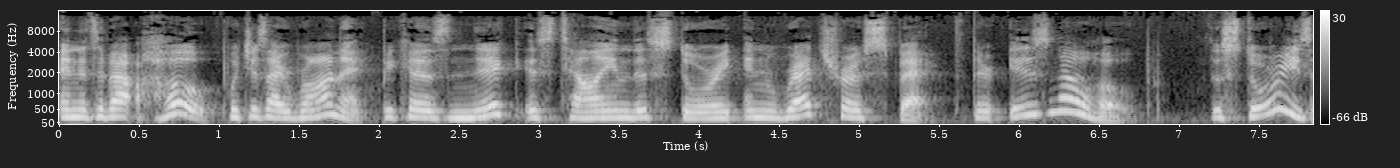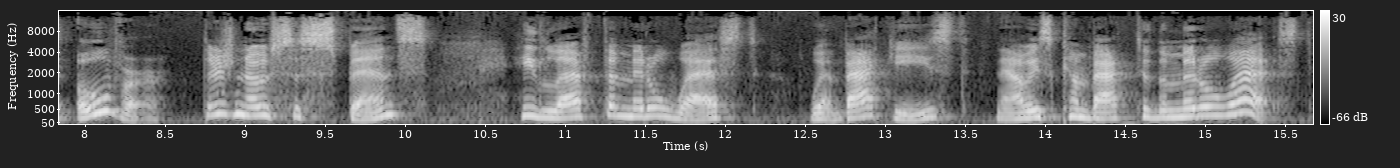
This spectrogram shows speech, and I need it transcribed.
And it's about hope, which is ironic because Nick is telling this story in retrospect. There is no hope. The story's over. There's no suspense. He left the Middle West, went back east. Now he's come back to the Middle West.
